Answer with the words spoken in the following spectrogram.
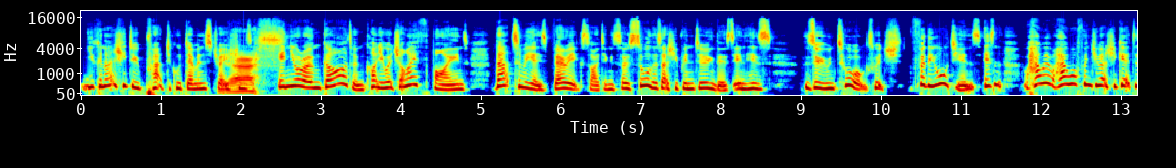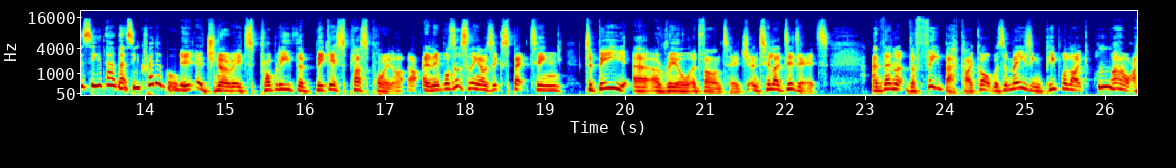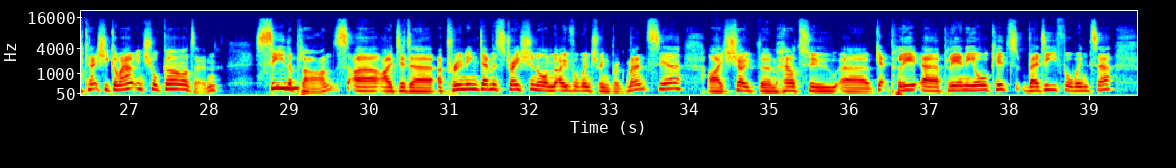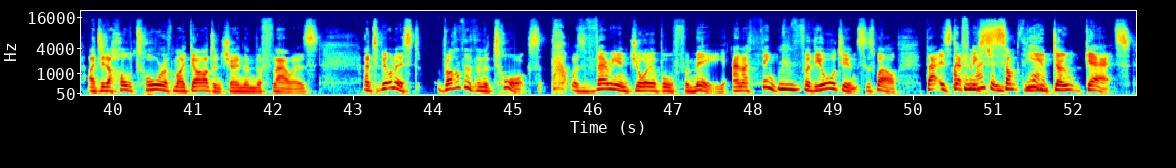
You can actually do practical demonstrations Yes. in your own garden, can't you? Which I find that to me is very exciting. And so Saul has actually been doing this in his Zoom talks, which for the audience isn't how how often do you actually get to see that? That's incredible. It, uh, do you know, it's probably the biggest plus point, and it wasn't something I was expecting to be a, a real advantage until I did it. And then the feedback I got was amazing. People were like, wow, I can actually go out into your garden, see the plants. Uh, I did a, a pruning demonstration on overwintering Brugmansia. I showed them how to uh, get ple- uh, pleione orchids ready for winter. I did a whole tour of my garden showing them the flowers. And to be honest, rather than the talks, that was very enjoyable for me. And I think for the audience as well, that is definitely something Yeah. you don't get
